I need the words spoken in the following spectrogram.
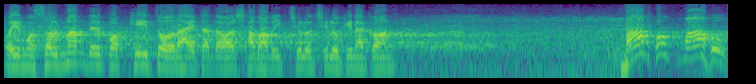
ওই মুসলমানদের পক্ষেই তো রায়টা দেওয়া স্বাভাবিক ছিল ছিল কিনা কন? বাপ হোক, মা হোক,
